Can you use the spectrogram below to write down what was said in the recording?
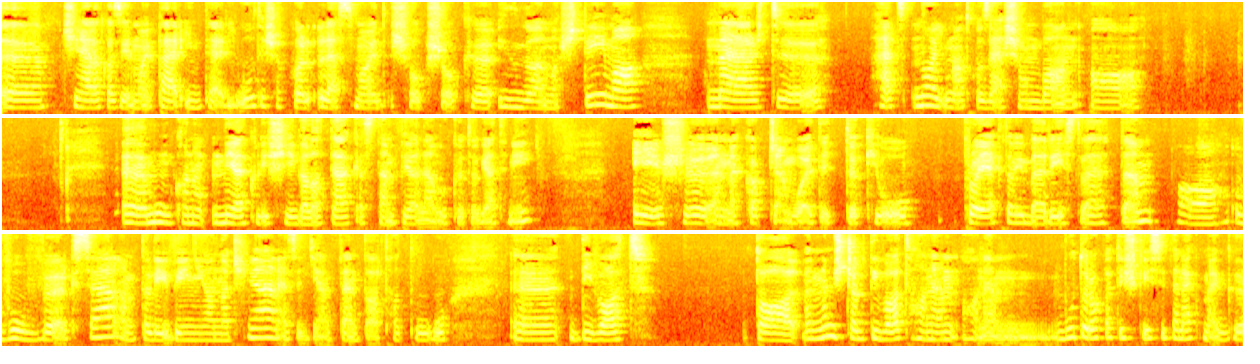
csinálok azért majd pár interjút, és akkor lesz majd sok-sok izgalmas téma, mert hát nagy unatkozásomban a munkanélküliség alatt elkezdtem például kötögetni, és ennek kapcsán volt egy tök jó projekt, amiben részt vehettem, a WoW Works-el, amit a Lébényi Anna csinál, ez egy ilyen fenntartható divat tal, nem is csak divat, hanem, hanem bútorokat is készítenek, meg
